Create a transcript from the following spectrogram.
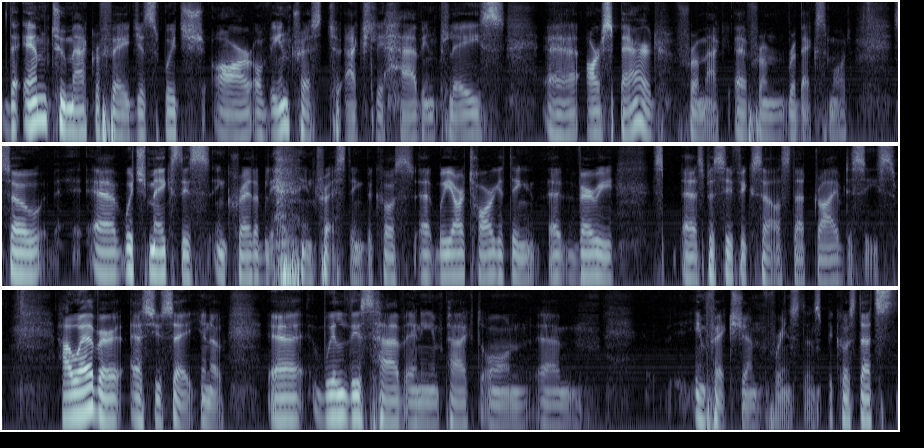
the M2 macrophages, which are of interest to actually have in place, uh, are spared from uh, from Rabeximod. So, uh, which makes this incredibly interesting because uh, we are targeting very sp specific cells that drive disease. However, as you say, you know, will this have any impact on um, infection, for instance, because that's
